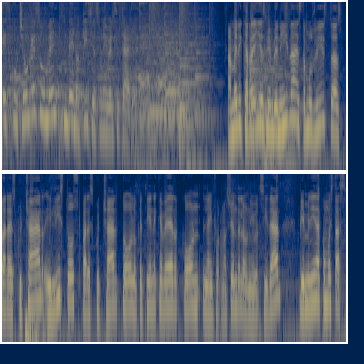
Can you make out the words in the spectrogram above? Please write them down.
Escuche un resumen de Noticias Universitarias. América Reyes, bienvenida. Estamos listas para escuchar y listos para escuchar todo lo que tiene que ver con la información de la universidad. Bienvenida, ¿cómo estás?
